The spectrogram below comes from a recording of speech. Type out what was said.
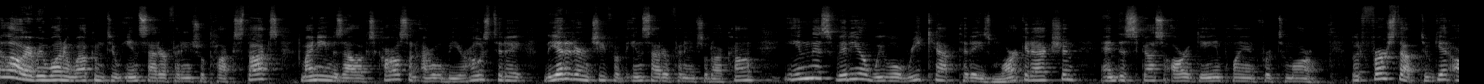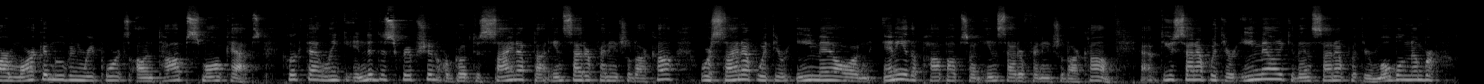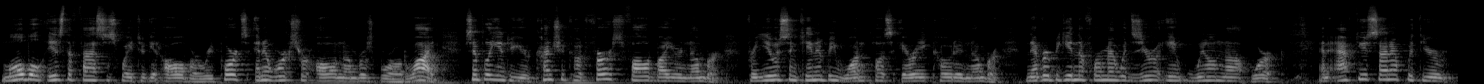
Hello, everyone, and welcome to Insider Financial Talk Stocks. My name is Alex Carlson. I will be your host today, the editor in chief of InsiderFinancial.com. In this video, we will recap today's market action and discuss our game plan for tomorrow. But first up, to get our market moving reports on top small caps, click that link in the description or go to signup.insiderfinancial.com or sign up with your email on any of the pop ups on insiderfinancial.com. After you sign up with your email, you can then sign up with your mobile number. Mobile is the fastest way to get all of our reports and it works for all numbers worldwide. Simply enter your country code first, followed by your number. For US and Canada, be 1 plus area code and number. Never begin the format with 0 it will not work. And after you sign up with your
